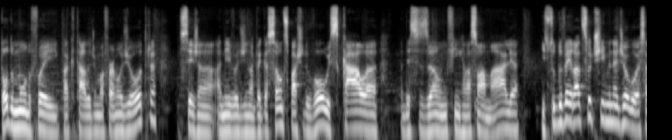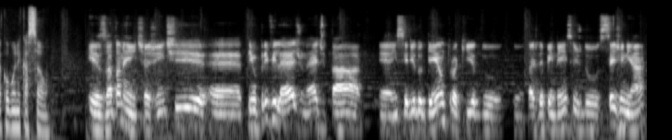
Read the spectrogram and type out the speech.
todo mundo foi impactado de uma forma ou de outra, seja a nível de navegação, despacho do voo, escala, a decisão, enfim, em relação à malha. Isso tudo veio lá do seu time, né, Diogo? Essa comunicação. Exatamente. A gente é, tem o privilégio né, de estar tá é, inserido dentro aqui do, do, das dependências do CGNA,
